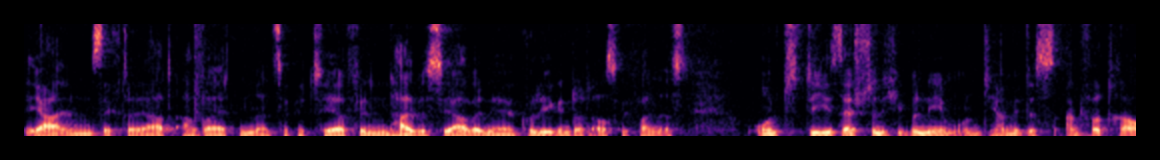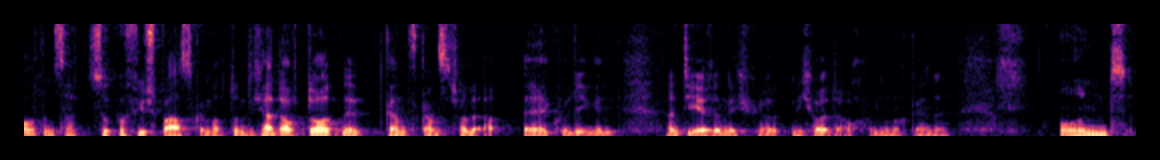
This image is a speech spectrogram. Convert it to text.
ja, im Sekretariat arbeiten als Sekretär für ein halbes Jahr, weil eine Kollegin dort ausgefallen ist und die selbstständig übernehmen und die haben mir das anvertraut und es hat super viel Spaß gemacht und ich hatte auch dort eine ganz, ganz tolle äh, Kollegin, an die erinnere ich mich heute auch immer noch gerne. Und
